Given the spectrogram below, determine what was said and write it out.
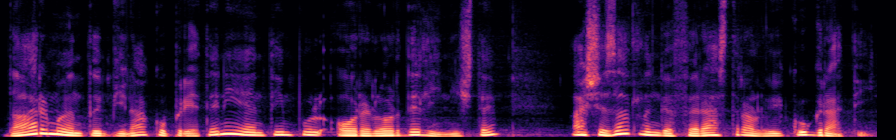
dar mă întâmpina cu prietenie în timpul orelor de liniște, așezat lângă fereastra lui cu gratii.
